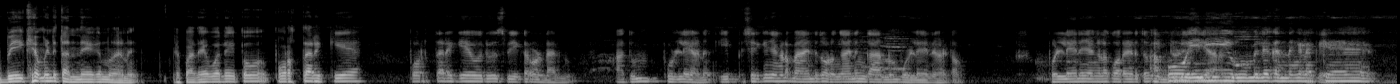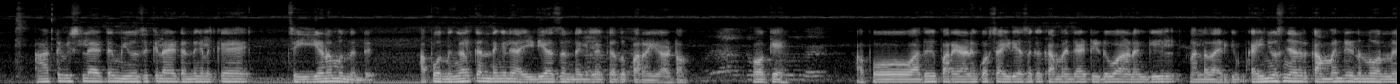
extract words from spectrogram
ഉപയോഗിക്കാൻ വേണ്ടി തന്നേക്കുന്നതാണ്. അപ്പോൾ അതേപോലെ ഇപ്പോൾ പുറത്തിറക്കിയ പുറത്തിറക്കിയ ഒരു സ്പീക്കർ ഉണ്ടായിരുന്നു. അതും പുള്ളിയാണ്. ഈ ശരിക്കും ഞങ്ങളുടെ ബാൻഡ് തുടങ്ങാനും കാരണം പുള്ളി തന്നെ കേട്ടോ. പുള്ളിനെ ഞങ്ങൾ കുറെ അടുത്ത് അപ്പോൾ ഇനി ഈ റൂമിലൊക്കെ എന്തെങ്കിലുമൊക്കെ ആർട്ടിഫിഷ്യലായിട്ട് മ്യൂസിക്കലായിട്ട് എന്തെങ്കിലുമൊക്കെ ചെയ്യണമെന്നുണ്ട്. അപ്പോൾ നിങ്ങൾക്ക് എന്തെങ്കിലും ഐഡിയാസ് ഉണ്ടെങ്കിലൊക്കെ അത് പറയുക കേട്ടോ. ഓക്കെ അപ്പോൾ അത് പറയുകയാണെങ്കിൽ കുറച്ച് ഐഡിയാസ് ഒക്കെ കമന്റ് ആയിട്ട് ഇടുവാണെങ്കിൽ നല്ലതായിരിക്കും. കഴിഞ്ഞ ദിവസം ഞാനൊരു കമന്റ് ഇടുന്നു പറഞ്ഞ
